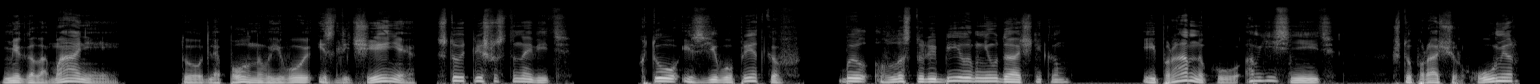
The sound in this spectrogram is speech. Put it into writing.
мегаломанией, то для полного его излечения стоит лишь установить, кто из его предков был властолюбивым неудачником, и правнуку объяснить, что пращур умер,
